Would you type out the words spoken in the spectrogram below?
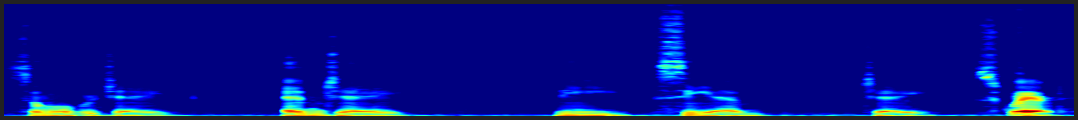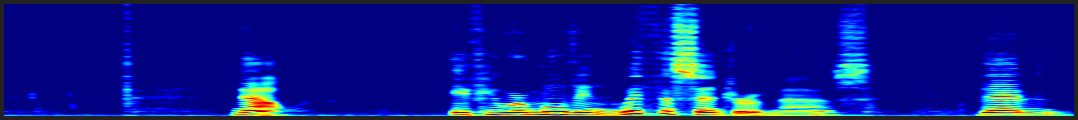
sum over j mj VCM j squared. Now, if you were moving with the center of mass, then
